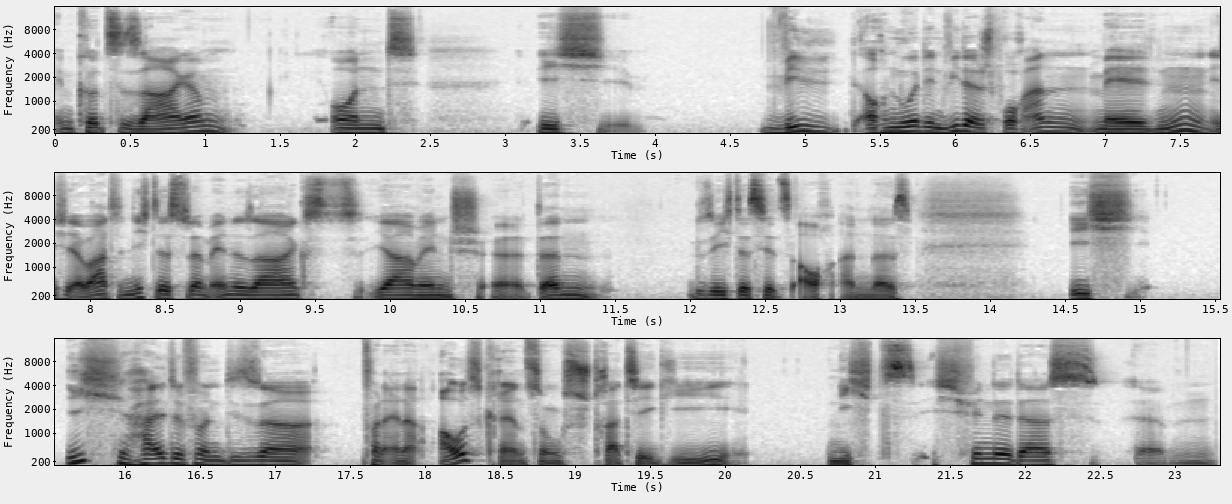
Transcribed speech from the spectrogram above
in Kürze sage. Und ich will auch nur den Widerspruch anmelden. Ich erwarte nicht, dass du am Ende sagst, ja Mensch, äh, dann sehe ich das jetzt auch anders. Ich, ich halte von dieser, von einer Ausgrenzungsstrategie nichts. Ich finde das ähm,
